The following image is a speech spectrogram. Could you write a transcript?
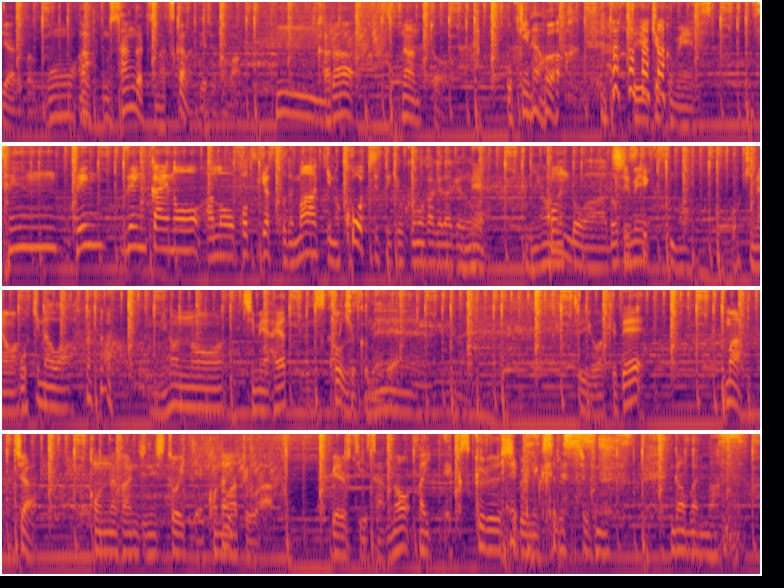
しいアルバムもあでも3月末から出るのは。うん。からなんと沖縄 っていう曲名です。前前前回のあのポッドキャストでマーキーの「コーチ」って曲もかけたけど、ね。今度はロジスティックスの沖縄。沖縄。日本の地名流行ってるんですかそうです曲名で。ねというわけでまあじゃあこんな感じにしといてこの後はベルフティさんのはい。エクスクルーシブミックスです、頑張ります。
